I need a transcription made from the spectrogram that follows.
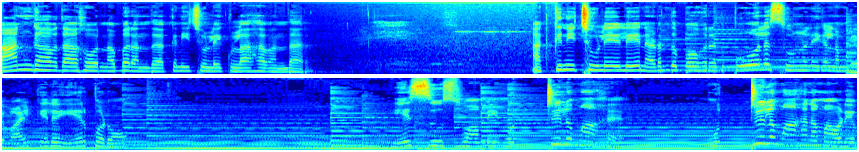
நான்காவதாக ஒரு நபர் அந்த அக்னி சூளைக்குள்ளாக வந்தார். அக்னி சூளையிலே நடந்து போகிறது போல சூழ்நிலைகள் நம்முடைய வாழ்க்கையிலும் ஏற்படும். இயேசு சுவாமி முற்றிலுமாக முற்றிலுமாக நம்ம அவருடைய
